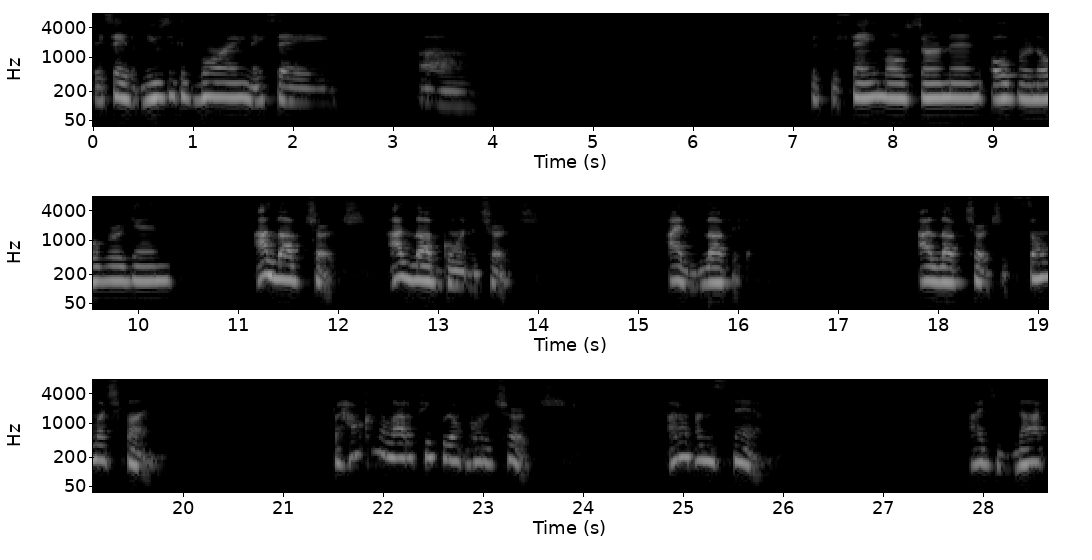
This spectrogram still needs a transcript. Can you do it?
They say the music is boring. They say uh, it's the same old sermon over and over again. I love church. I love going to church. I love it. I love church. It's so much fun. But how come a lot of people don't go to church? I don't understand. I do not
